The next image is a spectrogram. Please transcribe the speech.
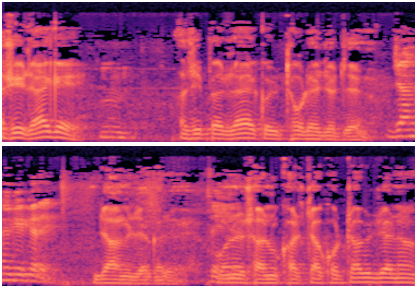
ਅਸੀਂ ਰਹਿ ਗਏ। ਹੂੰ। ਅਸੀਂ ਫਿਰ ਰਹਿ ਕੋਈ ਥੋੜੇ ਜਿਹੇ ਦਿਨ। ਜੰਗ ਕੇ ਕਰੇ ਜੰਗ ਜੇ ਕਰੇ ਠੀਕ। ਉਹਨੇ ਸਾਨੂੰ ਖਰਚਾ ਖੋਟਾ ਵੀ ਦੇਣਾ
